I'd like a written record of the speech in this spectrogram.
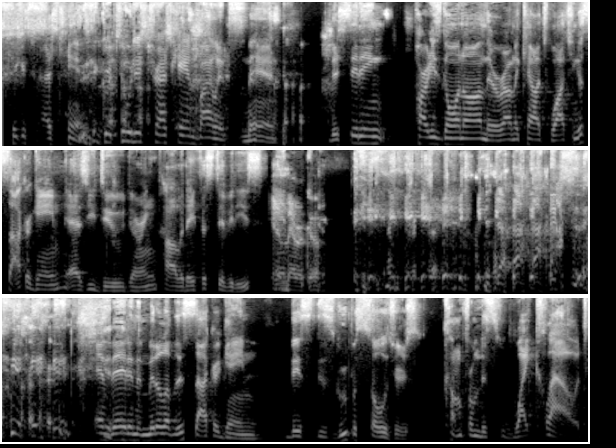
kick a trash can. gratuitous trash can violence. Man, they're sitting, parties going on. They're around the couch watching a soccer game, as you do during holiday festivities. in America. and then in the middle of this soccer game, this this group of soldiers come from this white cloud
